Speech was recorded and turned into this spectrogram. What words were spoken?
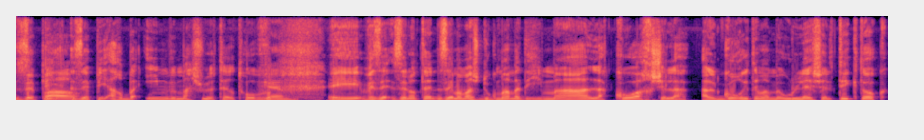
זה פי, פער זה פי 40 ומשהו יותר טוב כן. אה, וזה זה נותן זה ממש דוגמה מדהימה לכוח של האלגוריתם המעולה של טיק טוק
